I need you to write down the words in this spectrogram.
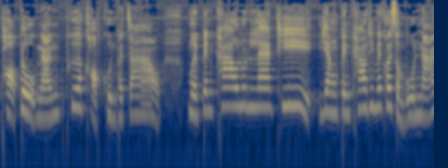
เพาะปลูกนั้นเพื่อขอบคุณพระเจ้า เหมือนเป็นข้าวรุ่นแรกที่ยังเป็นข้าวที่ไม่ค่อยสมบูรณ์นัก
